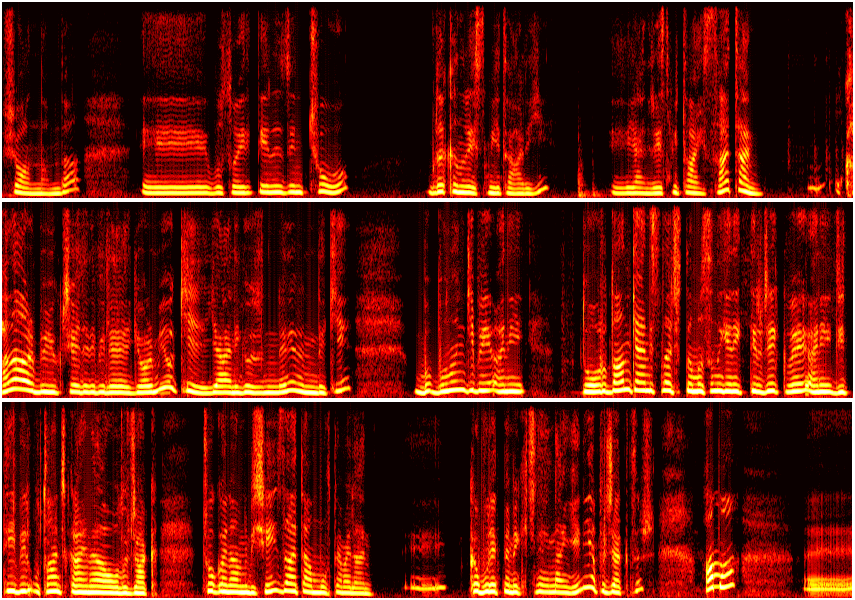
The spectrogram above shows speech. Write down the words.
şu anlamda. E, bu söylediklerinizin çoğu bırakın resmi tarihi e, yani resmi tarih zaten o kadar büyük şeyleri bile görmüyor ki yani gözünün önündeki bu, bunun gibi hani doğrudan kendisini açıklamasını gerektirecek ve hani ciddi bir utanç kaynağı olacak çok önemli bir şey zaten muhtemelen e, kabul etmemek için elinden geleni yapacaktır. Ama e,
